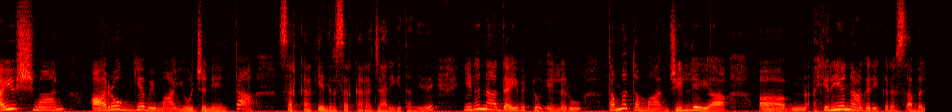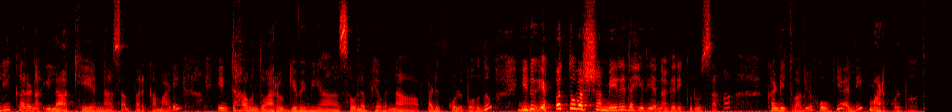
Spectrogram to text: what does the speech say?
ಆಯುಷ್ಮಾನ್ ಆರೋಗ್ಯ ವಿಮಾ ಯೋಜನೆ ಅಂತ ಸರ್ಕಾರ ಕೇಂದ್ರ ಸರ್ಕಾರ ಜಾರಿಗೆ ತಂದಿದೆ. ಇದನ್ನ ದಯವಿಟ್ಟು ಎಲ್ಲರೂ ತಮ್ಮ ತಮ್ಮ ಜಿಲ್ಲೆಯ ಹಿರಿಯ ನಾಗರಿಕರ ಸಬಲೀಕರಣ ಇಲಾಖೆಯನ್ನ ಸಂಪರ್ಕ ಮಾಡಿ ಇಂತಹ ಒಂದು ಆರೋಗ್ಯ ವಿಮೆಯ ಸೌಲಭ್ಯವನ್ನ ಪಡೆದುಕೊಳ್ಳಬಹುದು. ಇದು ಎಪ್ಪತ್ತು ವರ್ಷ ಮೀರಿದ ಹಿರಿಯ ನಾಗರಿಕರು ಸಹ ಖಂಡಿತವಾಗ್ಲೂ ಹೋಗಿ ಅಲ್ಲಿ ಮಾಡ್ಕೊಳ್ಬಹುದು.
